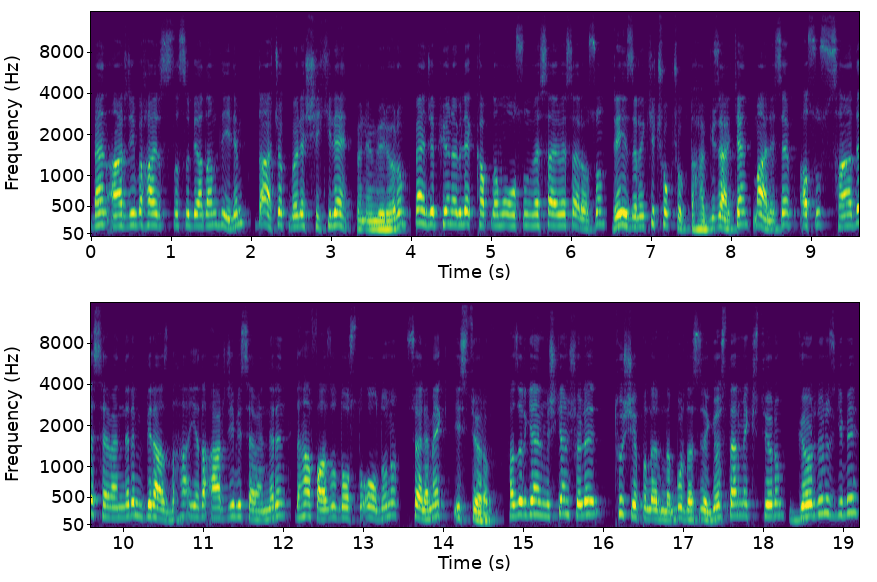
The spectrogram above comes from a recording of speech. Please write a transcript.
ben RGB hastası bir adam değilim. Daha çok böyle şekile önem veriyorum. Bence piyano bilek kaplama olsun vesaire vesaire olsun. Razer'ınki çok çok daha güzelken maalesef Asus sade sevenlerin biraz daha ya da RGB sevenlerin daha fazla dostu olduğunu söylemek istiyorum. Hazır gelmişken şöyle tuş yapılarını da burada size göstermek istiyorum. Gördüğünüz gibi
